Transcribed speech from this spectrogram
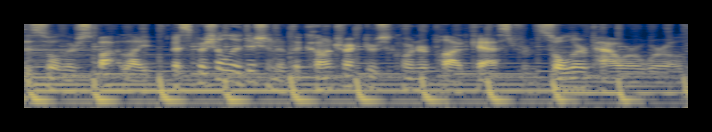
is Solar Spotlight, a special edition of the Contractors Corner podcast from Solar Power World.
